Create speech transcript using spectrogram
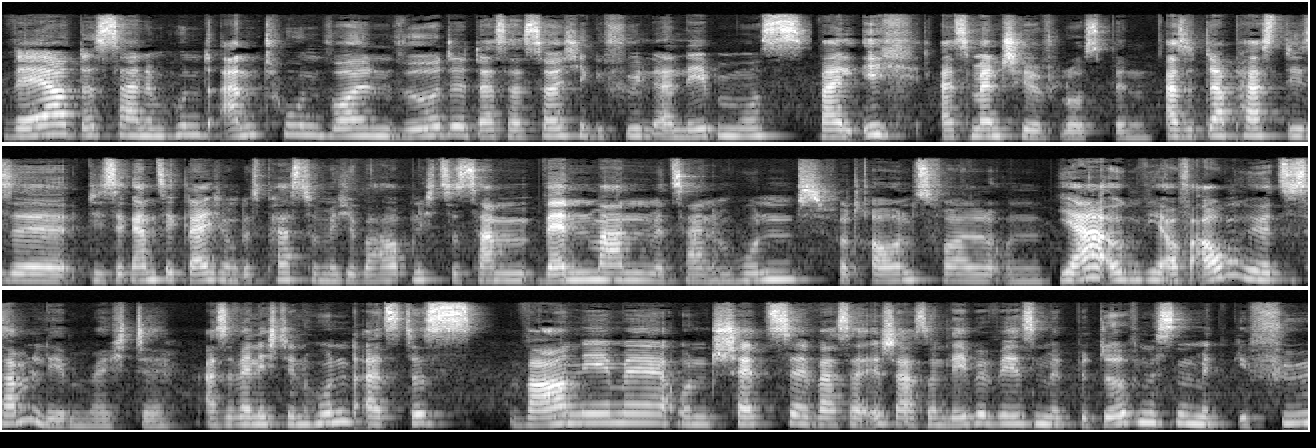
wer das seinem Hund antun wollen würde, dass er solche Gefühle erleben muss, weil ich als Mensch hilflos bin. Also da passt diese, diese ganze Gleichung, das passt für mich überhaupt nicht zusammen, wenn man mit seinem Hund vertrauensvoll und ja, irgendwie auf Augenhöhe zusammenleben möchte. Also wenn ich den Hund als das wahrnehme und schätze, was er ist, also ein Lebewesen mit Bedürfnissen, mit Gefühlen,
